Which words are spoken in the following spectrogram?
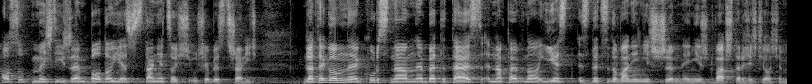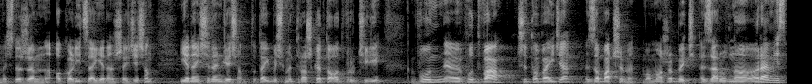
osób myśli, że Bodo jest w stanie coś u siebie strzelić. Dlatego m, kurs na m, BTTS na pewno jest zdecydowanie niższy niż 2,48. Myślę, że okolice 1,60, 1,70. Tutaj byśmy troszkę to odwrócili. W, W2, czy to wejdzie? Zobaczymy, bo może być zarówno remis,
